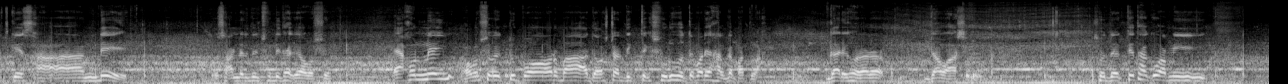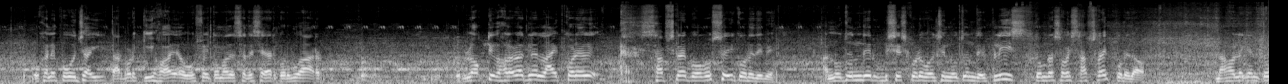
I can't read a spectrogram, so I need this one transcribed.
আজকে সানডে তো সানডের দিন ছুটি থাকে অবশ্য। এখন নেই, অবশ্য একটু পর বা দশটার দিক থেকে শুরু হতে পারে, হালকা পাতলা। গাড়ি ঘোড়ার যাওয়া আসবে। সো দেখতে থাকো, আমি ওখানে পৌঁছাই, তারপর কি হয় অবশ্যই তোমাদের সাথে শেয়ার করব। আর ব্লগটি ভালো লাগলে লাইক করে সাবস্ক্রাইব অবশ্যই করে দেবে। আর নতুনদের, বিশেষ করে বলছি নতুনদের প্লিজ তোমরা সবাই সাবস্ক্রাইব করে দাও। না হলে কিন্তু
